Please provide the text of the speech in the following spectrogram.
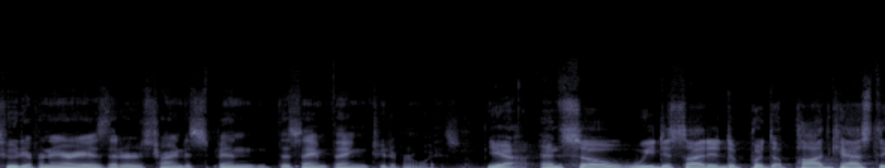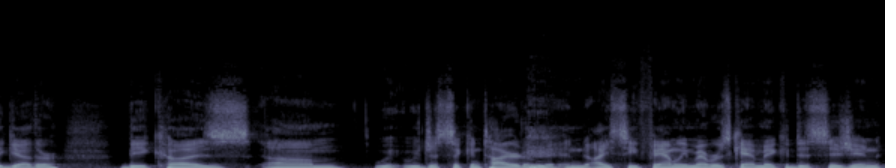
two different areas that are trying to spin the same thing two different ways. Yeah. And so we decided to put a podcast together because um, we, we're just sick and tired of it. And I see family members can't make a decision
